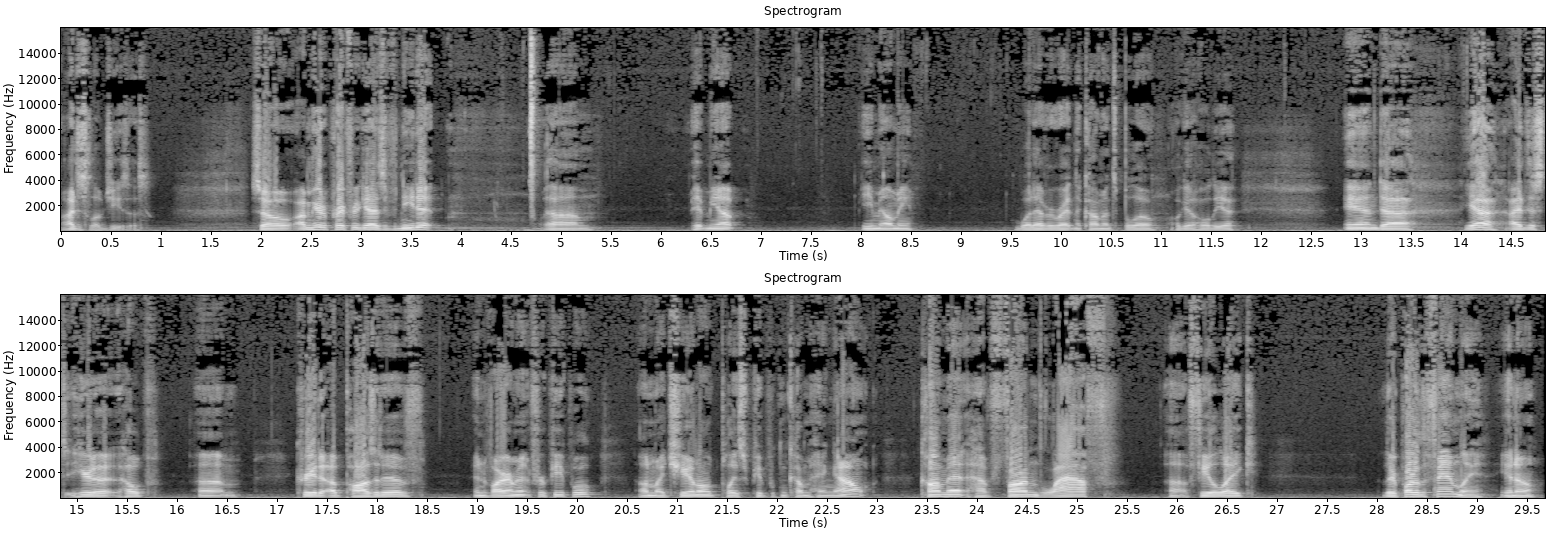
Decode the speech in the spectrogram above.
I just love Jesus, so I'm here to pray for you guys if you need it. Um, hit me up, email me, whatever. Write in the comments below. I'll get a hold of you. And uh, yeah, I just here to help um, create a, a, positive environment for people on my channel, a place where people can come hang out, comment, have fun, laugh, uh, feel like they're part of the family. You know,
